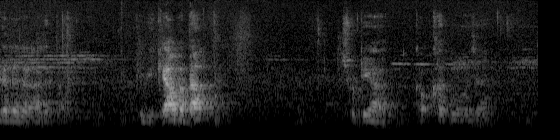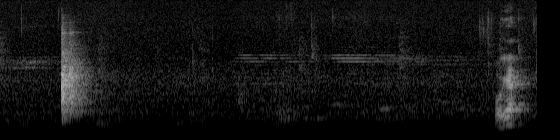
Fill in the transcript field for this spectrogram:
गले लगा लेता हूँ। क्योंकि क्या पता, छुट्टियाँ कब खत्म हो जाए। हो गया?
